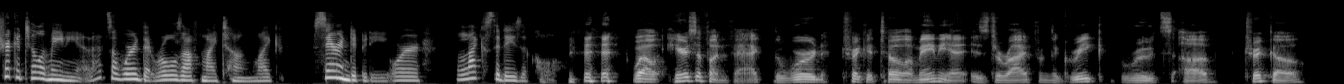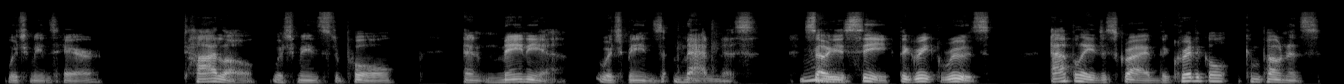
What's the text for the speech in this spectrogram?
trichotillomania, that's a word that rolls off my tongue, like serendipity or lackadaisical. well, here's a fun fact the word trichotillomania is derived from the Greek roots of tricho, which means hair, tillo, which means to pull, and mania, which means madness. Mm. So you see, the Greek roots aptly described the critical components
